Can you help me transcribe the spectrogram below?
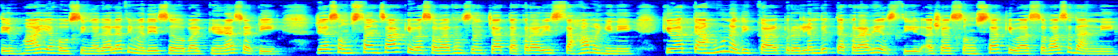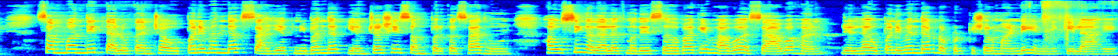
तेव्हा या हाऊसिंग अदालतीमध्ये सहभाग घेण्यासाठी ज्या संस्थांचा किंवा सभासदांच्या तक्रारी सहा महिने किंवा त्याहून अधिक काळ प्रलंबित तक्रारी असतील अशा संस्था किंवा सभासदांनी संबंधित तालुक्यांच्या उपनिबंधक सहाय्यक निबंधक यांच्याशी संपर्क साधून हाऊसिंग अदालतमध्ये सहभागी व्हावं असं आवाहन जिल्हा उपनिबंधक डॉक्टर किशोर मांडे यांनी केलं आहे.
